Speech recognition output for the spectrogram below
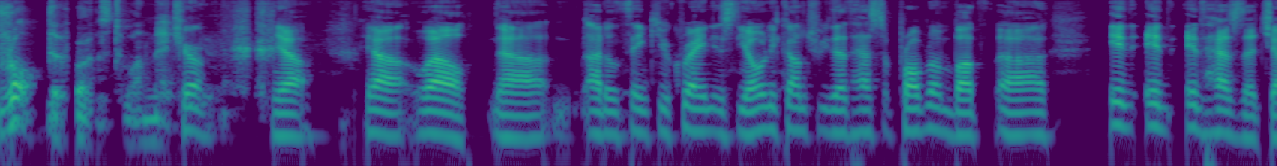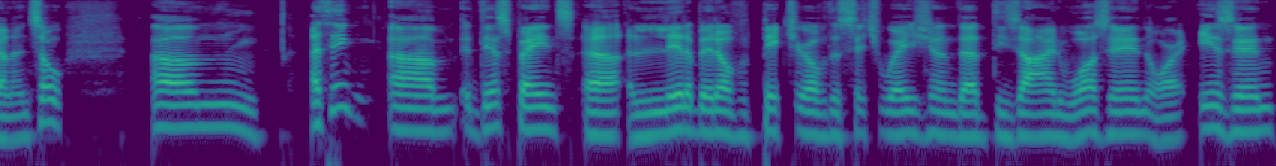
dropped the first one maybe Sure. Yeah, yeah. Well, uh, I don't think Ukraine is the only country that has the problem, but uh, it it it has that challenge. So, um, I think um, this paints uh, a little bit of a picture of the situation that design was in or is in.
